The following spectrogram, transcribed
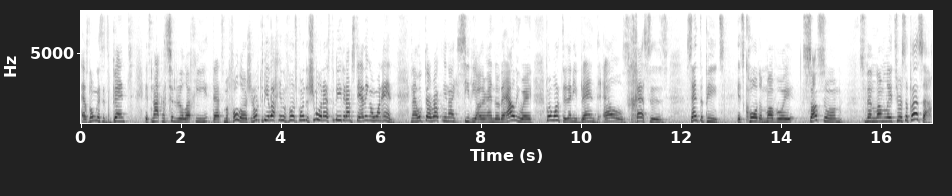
as long as it's bent, it's not considered a lechi that's mafulush. In order to be a lechi mafulush going to Shmuel, it has to be that I'm standing on one end. And I look directly and I see the other end of the alleyway. But once there's any bend, L's, cheses, centipedes, it's called a mavoi sasum. So then lam leitzurus pesach.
